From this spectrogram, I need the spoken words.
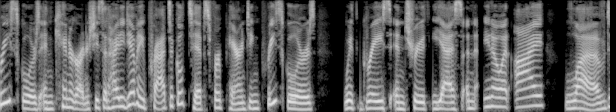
preschoolers and kindergartners. She said, Heidi, do you have any practical tips for parenting preschoolers with grace and truth? Yes. And you know what? I loved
